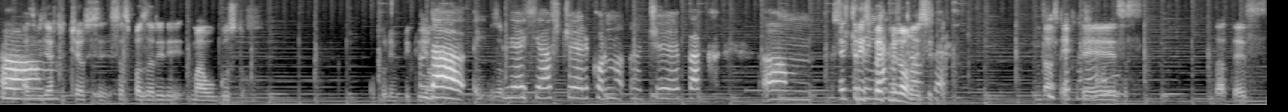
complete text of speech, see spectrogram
А, Аз видях, че Челси са спазарили малко густо. От Олимпик Лион. Да, гледах и аз, че е рекордна, а, че пак ам, Е, са счупили 35 някакъв милиона трансфер. изсипват. Да, 35 е, те с... Да, те с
